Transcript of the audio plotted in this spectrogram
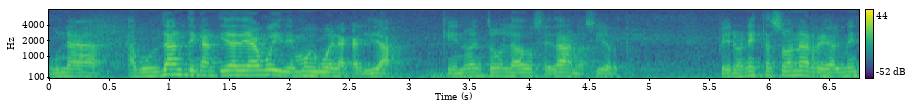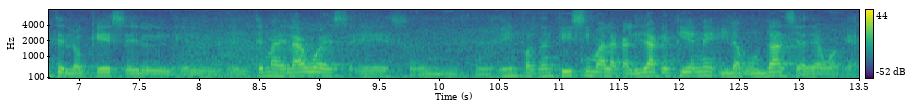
una abundante cantidad de agua y de muy buena calidad, que no en todos lados se da, ¿no es cierto? Pero en esta zona realmente lo que es el, tema del agua es, es, importantísima, la calidad que tiene y la abundancia de agua que hay.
